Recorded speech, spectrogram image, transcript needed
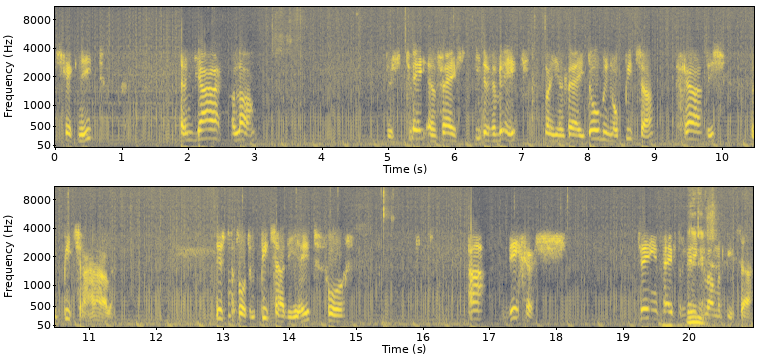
schrik niet, een jaar lang, dus 2 en 5 iedere week, kan je bij Domino Pizza gratis een pizza halen. Dus dat wordt een pizza dieet voor A. Wiggers. 52 weken lang een pizza.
